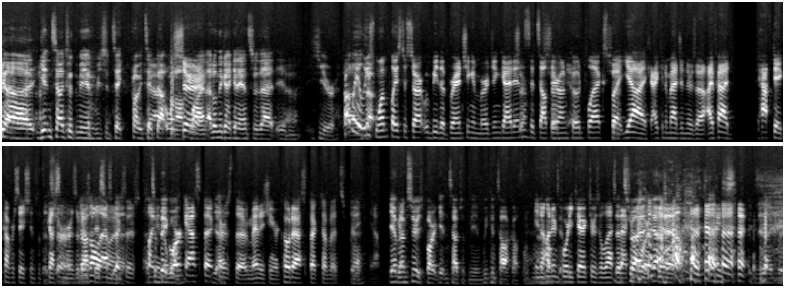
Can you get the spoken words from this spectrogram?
Uh, get in touch with me and we should take probably take Yeah, that one sure. offline. I don't think I can answer that in here. uh, Probably at least one place to start would be the branching and merging guidance Sure, that's out sure. there on Yeah. CodePlex. Sure. But yeah, I, I can imagine there's a. I've had half day conversations with That's right. customers There's about all this aspects. one. There's That's a plenty of big the one. work aspect. Yeah. There's the managing your code aspect of it. It's pretty, Yeah. yeah. Yeah, but I'm serious, Bart. Get in touch with me, and we can talk offline. In I'd 140 characters or less. That's back and right, forth. yeah. Exactly.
